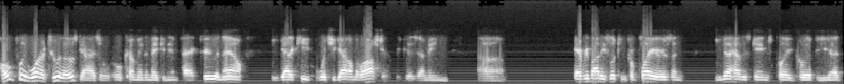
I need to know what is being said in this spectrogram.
Hopefully, one or two of those guys will, will come in and make an impact too. And now you got to keep what you got on the roster because I mean, uh, everybody's looking for players, and you know how this game's played. Clip, you got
